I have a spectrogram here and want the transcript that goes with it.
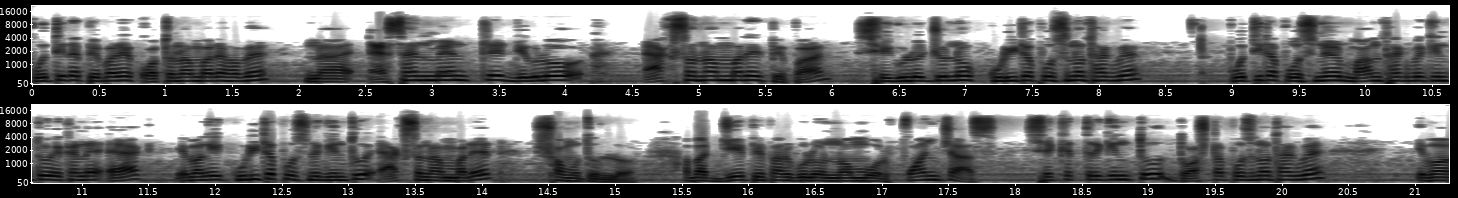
প্রতিটা পেপারে কত নাম্বারে হবে? না অ্যাসাইনমেন্টের যেগুলো একশো নাম্বারের পেপার সেগুলোর জন্য কুড়িটা প্রশ্ন থাকবে। প্রতিটা প্রশ্নের মান থাকবে কিন্তু এখানে এক, এবং এই কুড়িটা প্রশ্ন কিন্তু একশো নাম্বারের সমতুল্য। আবার যে পেপারগুলোর নম্বর পঞ্চাশ সেক্ষেত্রে কিন্তু দশটা প্রশ্ন থাকবে এবং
